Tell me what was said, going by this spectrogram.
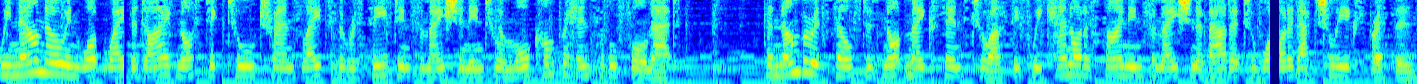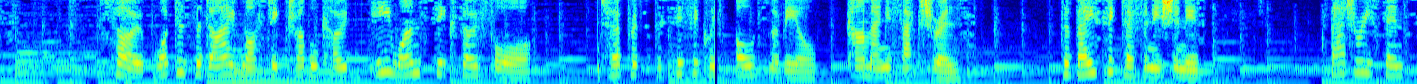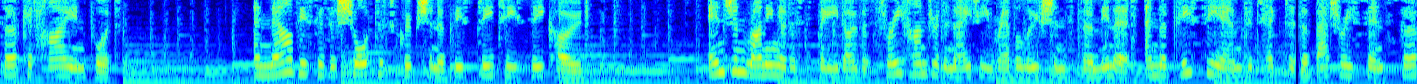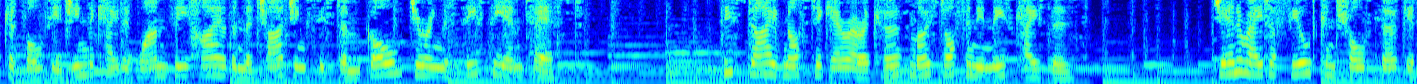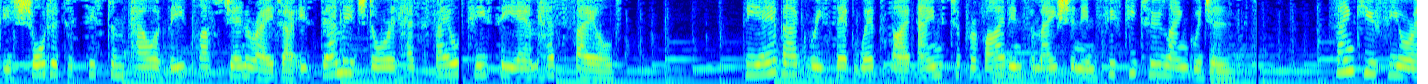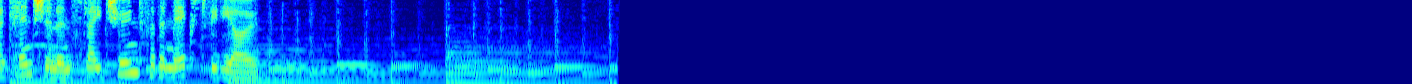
We now know in what way the diagnostic tool translates the received information into a more comprehensible format. The number itself does not make sense to us if we cannot assign information about it to what it actually expresses. So, what does the diagnostic trouble code P1604 interpret specifically Oldsmobile car manufacturers? The basic definition is battery sense circuit high input. And now this is a short description of this DTC code. Engine running at a speed over 380 revolutions per minute, and the PCM detected the battery sense circuit voltage indicated 1V higher than the charging system goal during the CCM test. This diagnostic error occurs most often in these cases. Generator field control circuit is shorted to system power B plus generator is damaged or it has failed PCM has failed. The Airbag Reset website aims to provide information in 52 languages. Thank you for your attention and stay tuned for the next video.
